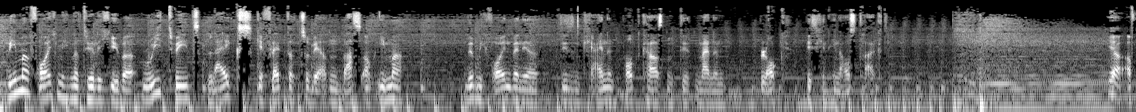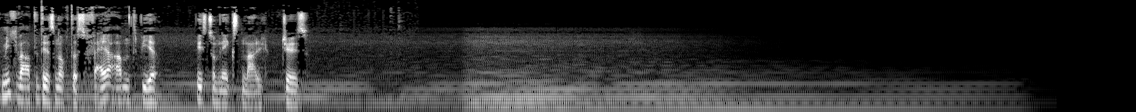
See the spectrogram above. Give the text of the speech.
Wie immer freue ich mich natürlich über Retweets, Likes, geflattert zu werden, was auch immer. Würde mich freuen, wenn ihr diesen kleinen Podcast und meinen Blog ein bisschen hinaustragt. Ja, auf mich wartet jetzt noch das Feierabendbier. Bis zum nächsten Mal. Tschüss.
